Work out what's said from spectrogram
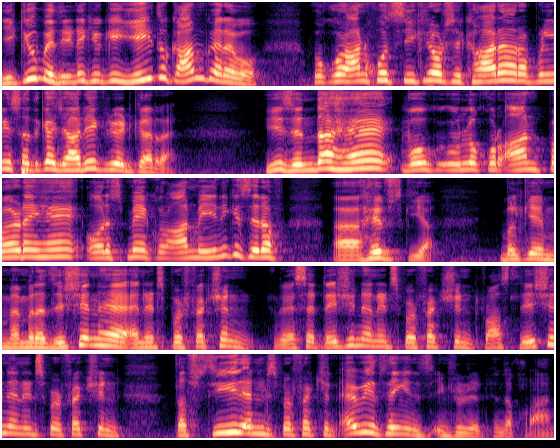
یہ کیوں بہترین ہے؟ کیونکہ یہی تو کام کر رہا ہے وہ۔ وہ قرآن خود سیکھ رہا ہے اور سکھا رہا ہے اور اپنے لیے صدقہ جاریہ کریٹ کر رہا ہے۔ یہ زندہ ہے، وہ لوگ قرآن پڑھ رہے ہیں اور اس میں، قرآن میں یہ نہیں کہ صرف حفظ کیا۔ بلکہ میمورائزیشن ہے and it's perfection recitation and it's perfection translation and it's perfection تفسیر and it's perfection everything is included in the Quran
